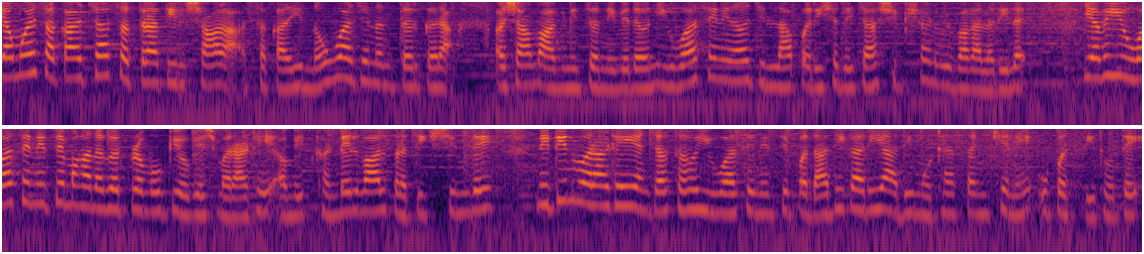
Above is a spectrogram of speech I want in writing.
यामुळे सकाळच्या सत्रातील शाळा सकाळी नऊ वाजेनंतर करा अशा मागणीचं निवेदन युवा सेनेनं जिल्हा परिषदेच्या शिक्षण विभागाला दिलंय. यावेळी युवा सेनेचे महानगर प्रमुख योगेश मराठे अमित खंडेलवाल प्रतीक शिंदे नितीन मराठे यांच्यासह युवा सेनेचे पदाधिकारी आदी मोठ्या संख्येने उपस्थित होते.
